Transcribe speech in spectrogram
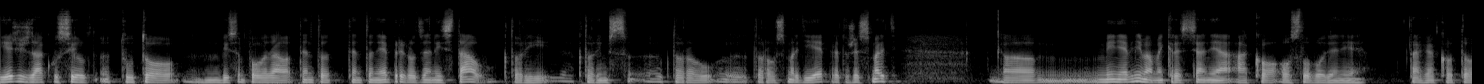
Ježiš zakúsil túto, by som povedal, tento, tento neprirodzený stav, ktorý, ktorým, ktorou, ktorou smrť je, pretože smrť my nevnímame kresťania ako oslobodenie, tak ako to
